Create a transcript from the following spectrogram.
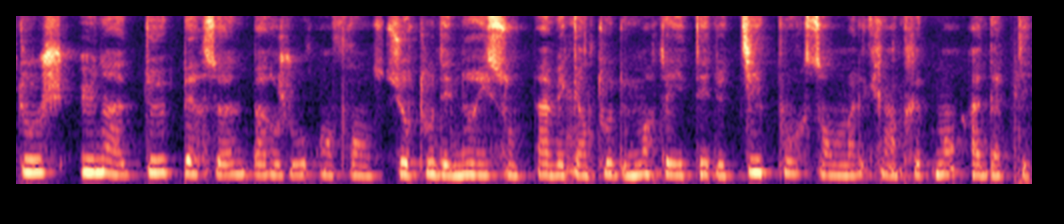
touche une à deux personnes par jour en France, surtout des nourrissons, avec un taux de mortalité de 10% malgré un traitement adapté.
